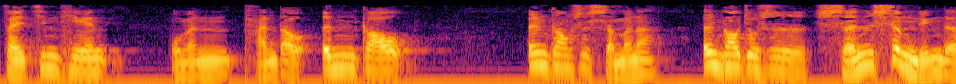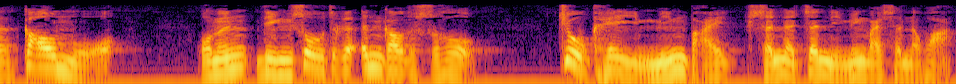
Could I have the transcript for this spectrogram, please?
在今天我们谈到恩膏，恩膏是什么呢？恩膏就是神圣灵的膏抹。我们领受这个恩膏的时候。就可以明白神的真理，明白神的话。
